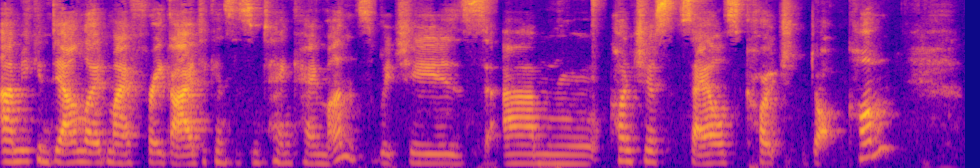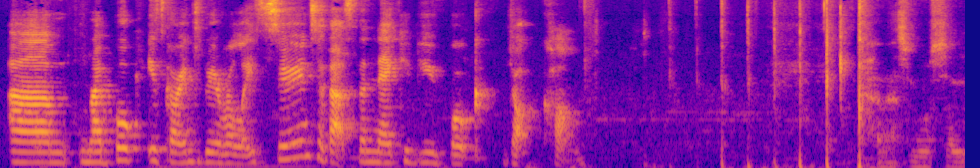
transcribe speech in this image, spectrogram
Um, you can download my free guide to consistent 10K months, which is um, conscioussalescoach.com. Um, my book is going to be released soon. So that's the nakedyoubook.com. Okay, that's awesome.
